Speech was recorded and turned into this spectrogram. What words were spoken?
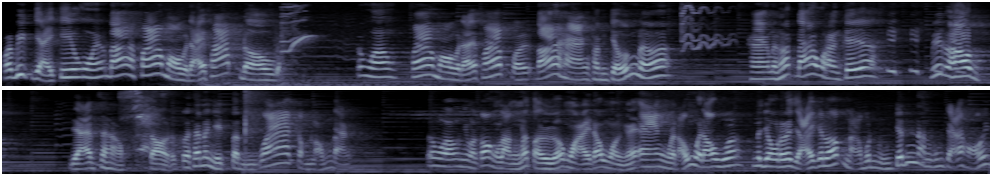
Phải biết dạy chiêu đá phá mồi, đại pháp đồ. Đúng không? Phá mồi, đại pháp, rồi đá hàng thần trưởng nữa. Hàng này hết đá qua hàng kia. Biết không? Dạ em sẽ học. Trời đất ơi, thấy nó nhiệt tình quá, cầm lọng đặng đúng không? Nhưng mà có một lần nó từ ở ngoài đâu, ngoài nghệ an, ngoài đổng, ngoài đâu á, nó vô đây nó dạy cái lớp nào bên quận chín, anh cũng chả hỏi.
